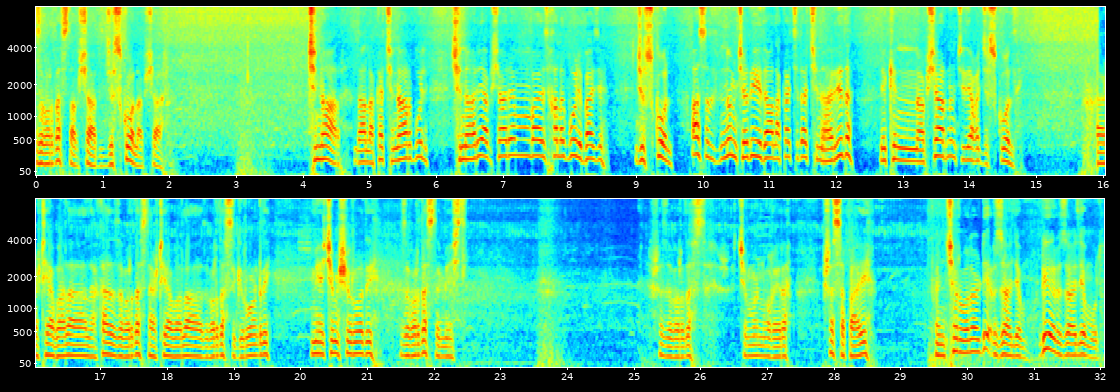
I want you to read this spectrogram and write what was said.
زبردست ابشار دی جسکول ابشار چنار دا لکه چنار بولی چناری ابشار هم بعضې خلک بولی بعضې جسکول اصل نوم چې دی دا لکه چې دا چناری ده لیکن ابشار نوم چې دی هغه جسکول دی اړتیا بالا لکه ده زبردست اړتیا بالا زبردست ګروند دی میچ هم شروع دی زبردست میچ دی ښه زبردست چمن وغیره ښه صفایي پنچر ولا ډیر ظالم ډیر ظالم ول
